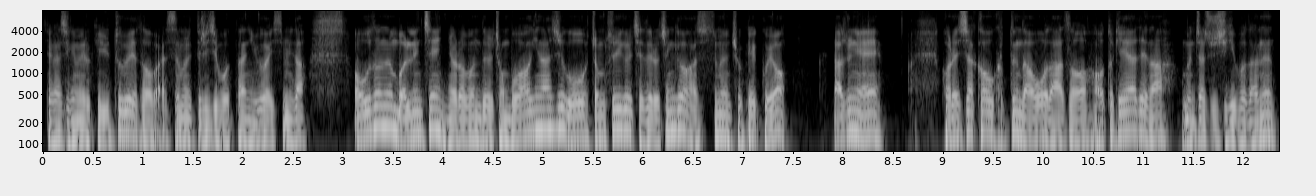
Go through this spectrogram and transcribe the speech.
제가 지금 이렇게 유튜브에서 말씀을 드리지 못한 이유가 있습니다. 어, 우선은 멀린 체인 여러분들 정보 확인하시고 좀 수익을 제대로 챙겨 가셨으면 좋겠고요. 나중에 거래 시작하고 급등 나오고 나서 어떻게 해야 되나 문자 주시기보다는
